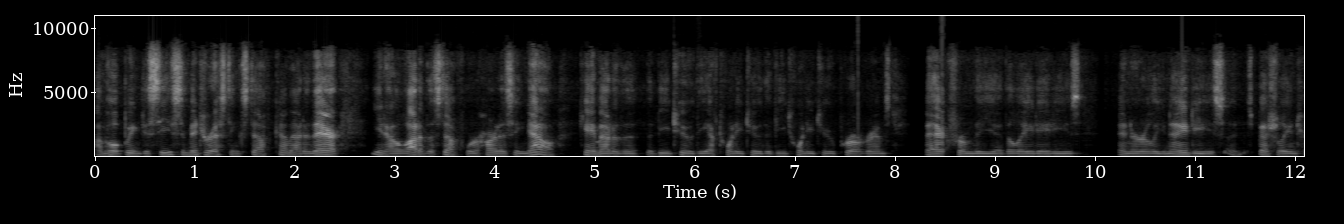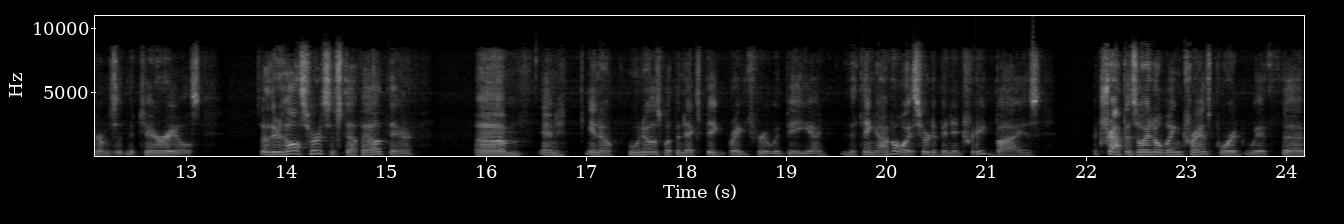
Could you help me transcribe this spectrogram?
I'm hoping to see some interesting stuff come out of there. You know, a lot of the stuff we're harnessing now came out of the, the B-2, the F-22, the V-22 programs back from the, uh, the late 80s and early 90s, especially in terms of materials. So there's all sorts of stuff out there. Um, and, you know, who knows what the next big breakthrough would be. I, the thing I've always sort of been intrigued by is a trapezoidal wing transport with uh,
